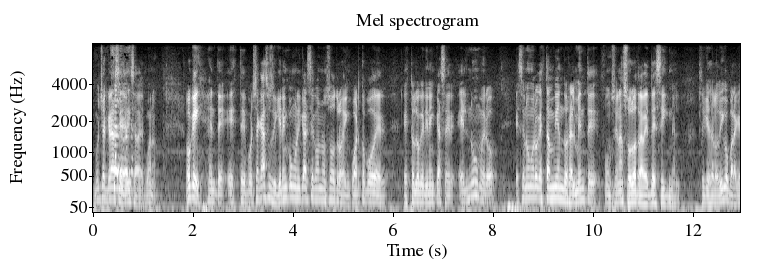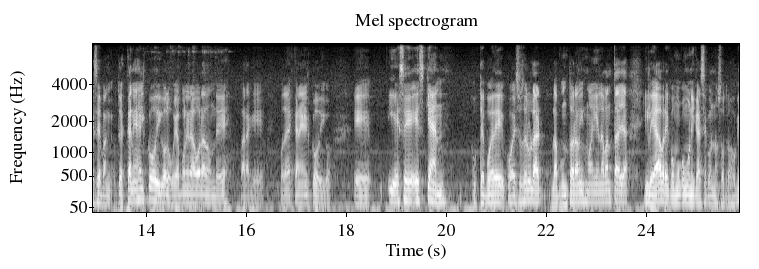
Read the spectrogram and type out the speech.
Muchas gracias, Elizabeth. Bueno, ok, gente, este, por si acaso, si quieren comunicarse con nosotros en Cuarto Poder, esto es lo que tienen que hacer. El número, ese número que están viendo realmente funciona solo a través de Signal. Así que se lo digo para que sepan. Tú escaneas el código, lo voy a poner ahora donde es para que puedan escanear el código. Eh, y ese scan Usted puede coger su celular, lo apunta ahora mismo ahí en la pantalla y le abre cómo comunicarse con nosotros, ¿ok?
